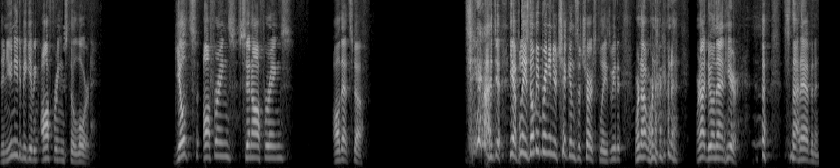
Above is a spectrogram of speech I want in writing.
then you need to be giving offerings to the Lord. Guilt offerings, sin offerings, all that stuff. Yeah, yeah. Please don't be bringing your chickens to church, please. We, we're not, we're not gonna, we're not doing that here. it's not happening.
